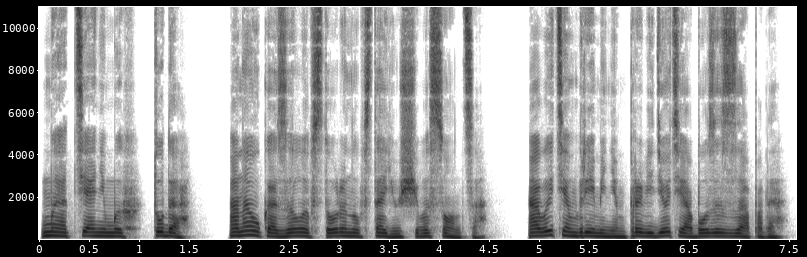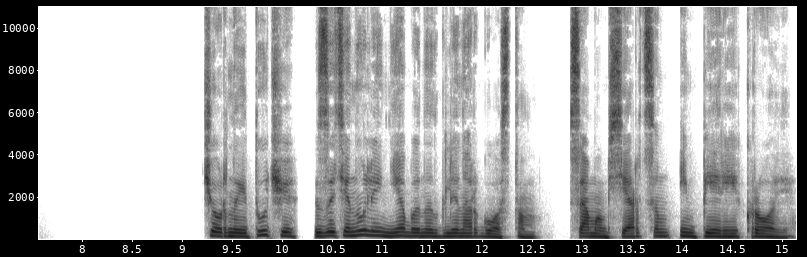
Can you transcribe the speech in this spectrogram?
Мы оттянем их туда. Она указала в сторону встающего солнца. А вы тем временем проведете обозы с запада. Черные тучи затянули небо над Гленаргостом, самым сердцем империи крови.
